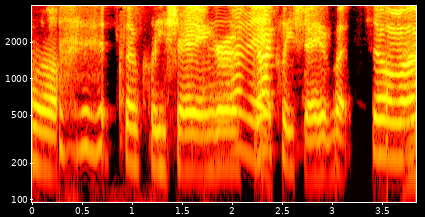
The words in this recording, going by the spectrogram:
ugh, it's so cliche and I gross. love Not cliche, but so Not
